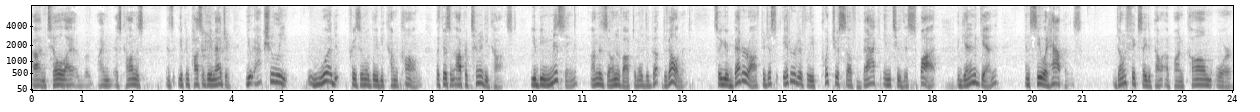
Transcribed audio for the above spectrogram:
uh, until I, am as calm as, as you can possibly imagine. You actually would presumably become calm, but there's an opportunity cost. You'd be missing on the zone of optimal de development. So you're better off to just iteratively put yourself back into this spot again and again and see what happens. Don't fixate upon calm or,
